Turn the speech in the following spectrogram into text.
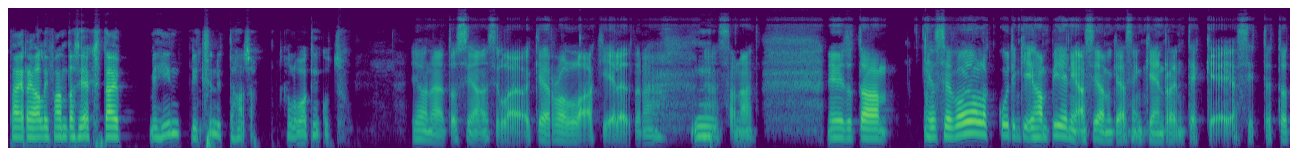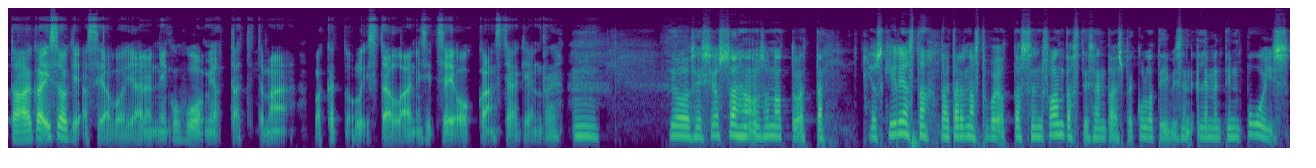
tai reaalifantasiaksi, tai mihin, miksi nyt tahansa haluakin kutsua. Joo, nämä tosiaan sillä oikein rollaa kieleltä nämä, mm. nämä sanat. Niin, niin, tota, ja se voi olla kuitenkin ihan pieni asia, mikä sen genren tekee, ja sitten tota, aika isokin asia voi jäädä niin kuin huomiota, että tämä, vaikka olisi tällainen, niin sitten se ei olekaan sitä genreä. Mm. Joo, siis jossainhan on sanottu, että jos kirjasta tai tarinasta voi ottaa sen fantastisen tai spekulatiivisen elementin pois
